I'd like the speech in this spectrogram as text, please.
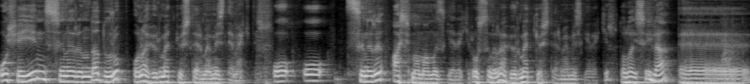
o şeyin sınırında durup ona hürmet göstermemiz demektir. O o sınırı aşmamamız gerekir. O sınıra hürmet göstermemiz gerekir. Dolayısıyla ee,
